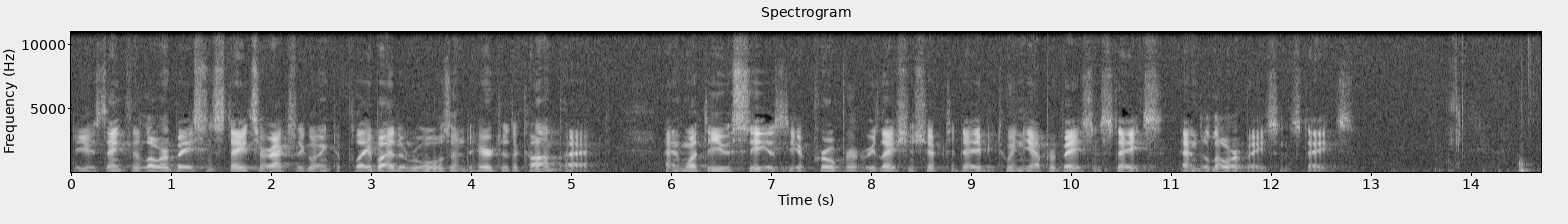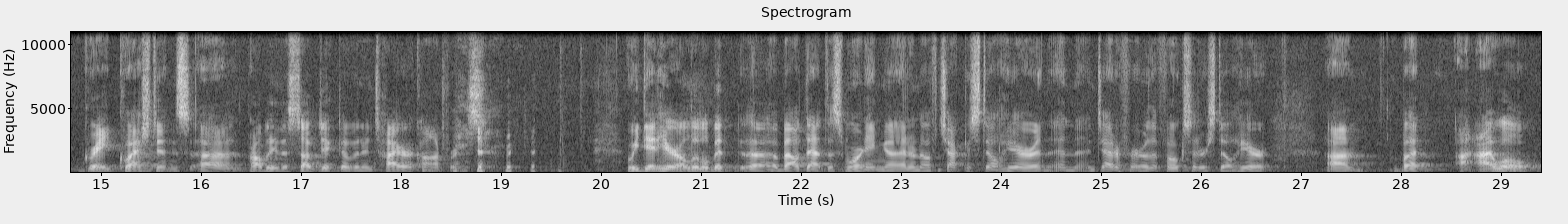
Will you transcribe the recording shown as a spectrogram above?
Do you think the lower basin states are actually going to play by the rules and adhere to the compact? And what do you see as the appropriate relationship today between the upper basin states and the lower basin states? Great questions. Uh, Probably the subject of an entire conference. We did hear a little bit uh, about that this morning. Uh, I don't know if Chuck is still here and- and and Jennifer are the folks that are still here. Um, But I I will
